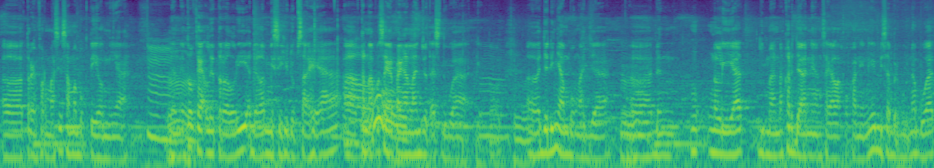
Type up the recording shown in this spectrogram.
eh, terinformasi sama bukti ilmiah. Dan itu kayak literally adalah misi hidup saya. Eh, kenapa saya pengen lanjut S2 gitu. Eh, jadi nyambung aja Eh, dan ng- ngeliat gimana kerjaan yang saya lakukan ini bisa berguna buat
